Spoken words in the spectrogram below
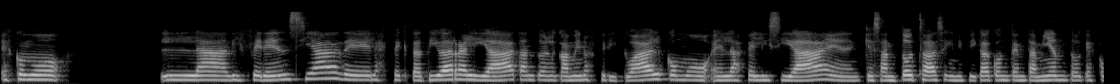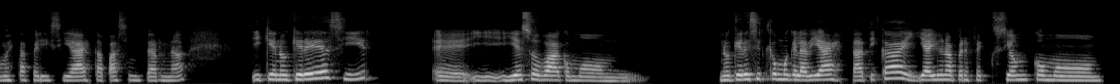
es como la diferencia de la expectativa de realidad, tanto en el camino espiritual como en la felicidad, en que Santocha significa contentamiento, que es como esta felicidad, esta paz interna, y que no quiere decir, eh, y, y eso va como no quiere decir como que la vida es estática y hay una perfección como,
